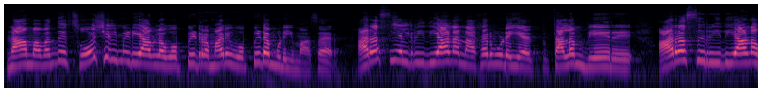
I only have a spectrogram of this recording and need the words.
நாம வந்து சோஷியல் மீடியாவுல ஒப்பிடுற மாதிரி ஒப்பிட முடியுமா சார்? அரசியல் ரீதியான நகர்வுடைய தளம் வேறு அரசு ரீதியான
